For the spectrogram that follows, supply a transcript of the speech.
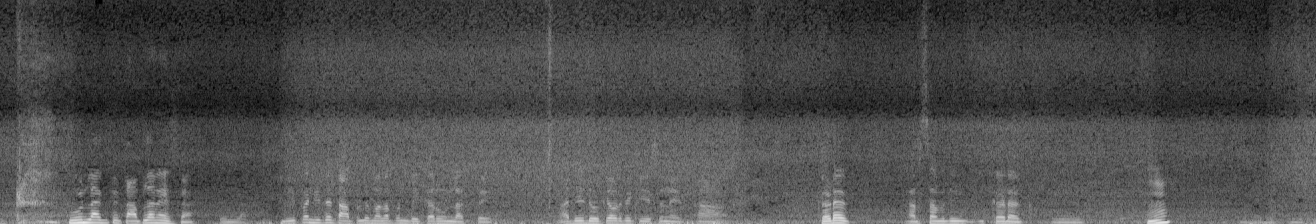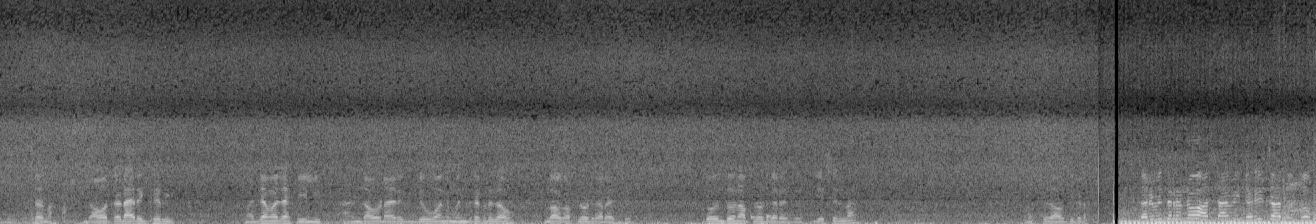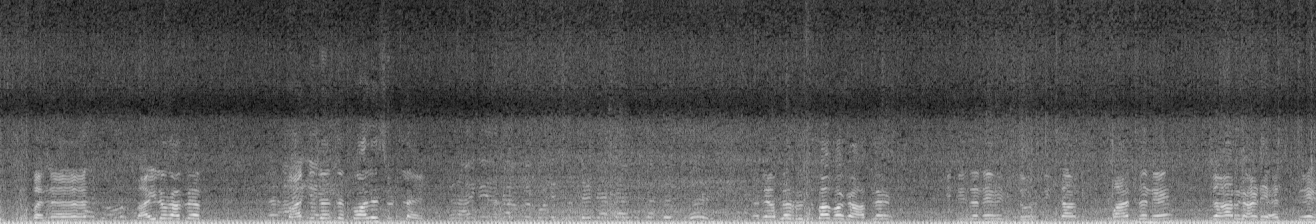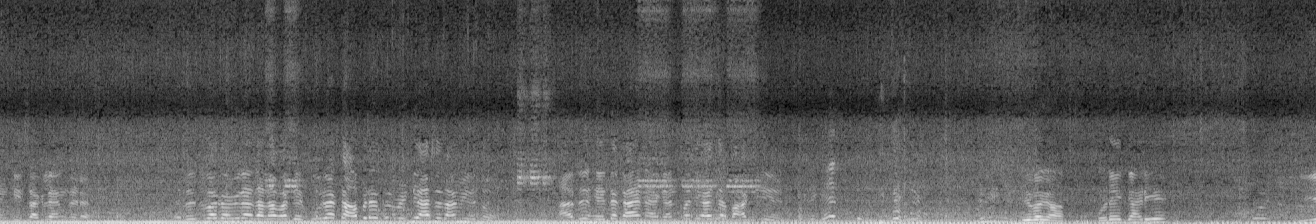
ऊन लागते तापला नाहीस का? ऊन लागतं मी पण इथं तापलो मला पण बेकार ऊन लागतंय. आधी डोक्यावरती केस नाहीत. हां. कडक. आरसामध्ये कडक. हम्म? चला जाऊ आता डायरेक्ट घरी. मजा मजा केली. आणि जाऊ डायरेक्ट जेऊ आणि मंदिराकडे जाऊ. ब्लॉग अपलोड करायचे. दोन दोन अपलोड करायचे. येशील ना? मस्त जाऊ तिकडं. तर मित्रांनो आता आम्ही घरी जात होतो. पण अं, बाई लोक आपल्या बाकीच्यांचं कॉलेज सुटलं आहे आणि आपला रुतबा बघा आपल्या किती जण आहे दोन तीन चार पाच जण आहे चार गाड्या आहेत ते सगळ्यांकडे. रुतबा कमी नाही झाला पाहिजे. पुऱ्या कापड्यातून भेटी असंच आम्ही येतो. अजून हे तर काय नाही गणपती यायचा बाकी आहे. हे बघा पुढे एक गाडी आहे.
